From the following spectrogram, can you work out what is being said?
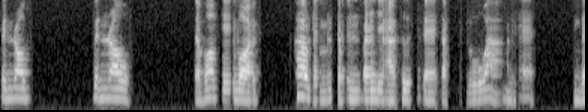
เป็นเราเป็นเรา แต่พอบ่อยเข้าเนี่ยมันจะเป็นปัญญาคือแต่สักรู้ว่ามันแค่สิ่งใด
